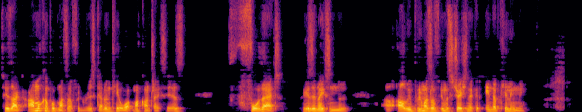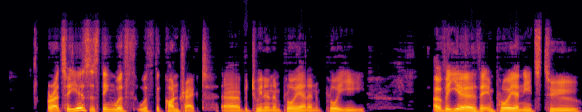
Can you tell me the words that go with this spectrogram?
So he's like, I'm not gonna put myself at risk. I don't care what my contract says for that because it makes. I'll be putting myself in a situation that could end up killing me. All right. So here's this thing with with the contract uh, between an employer and an employee. Over here, the employer needs to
